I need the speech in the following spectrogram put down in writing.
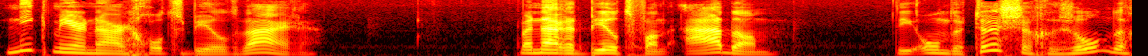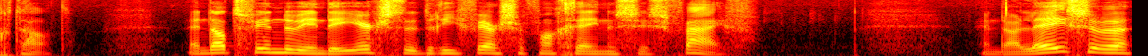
niet meer naar Gods beeld waren, maar naar het beeld van Adam, die ondertussen gezondigd had. En dat vinden we in de eerste drie versen van Genesis 5. En daar lezen we.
